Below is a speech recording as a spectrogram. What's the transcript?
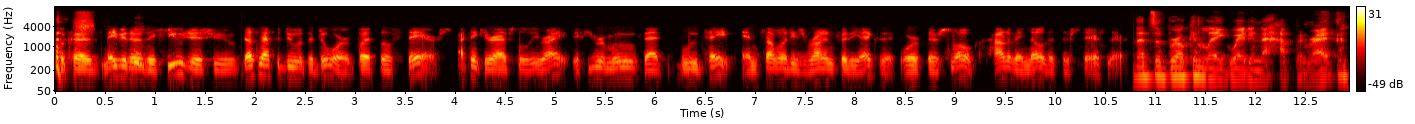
because maybe there's a huge issue. It Doesn't have to do with the door, but those stairs. I think you're absolutely right. If you remove that blue tape and somebody's running for the exit, or if there's smoke, how do they know that there's stairs there? That's a broken leg waiting to happen, right?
